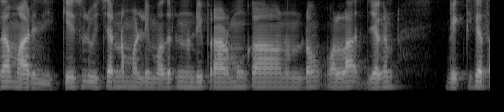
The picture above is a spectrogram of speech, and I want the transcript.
గా మారింది. కేసుల విచారణ మళ్ళీ మొదటి నుండి ప్రారంభం కానుండడం వల్ల జగన్ వ్యక్తిగత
